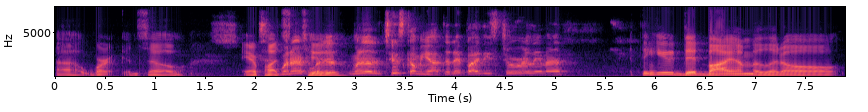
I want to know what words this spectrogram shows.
uh, work, and so AirPods When are, 2. when, are, when are the two's coming out? Did I buy these too early, man? I think you did buy them a little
